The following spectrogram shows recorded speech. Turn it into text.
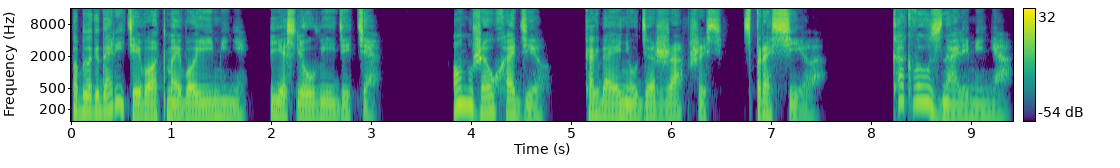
Поблагодарите его от моего имени, если увидите. Он уже уходил, когда я, не удержавшись, спросила. Как вы узнали меня?»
